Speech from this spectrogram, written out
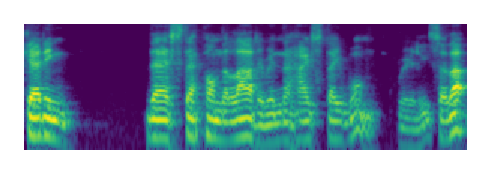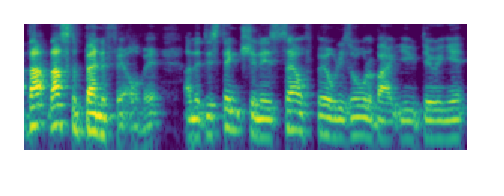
getting their step on the ladder in the house they want really. So that that that's the benefit of it. And the distinction is self build is all about you doing it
